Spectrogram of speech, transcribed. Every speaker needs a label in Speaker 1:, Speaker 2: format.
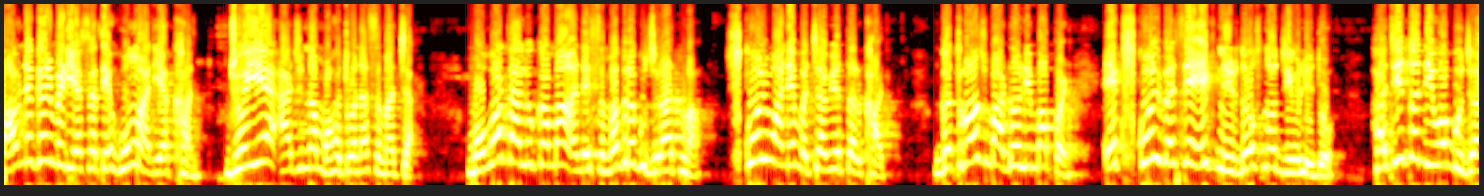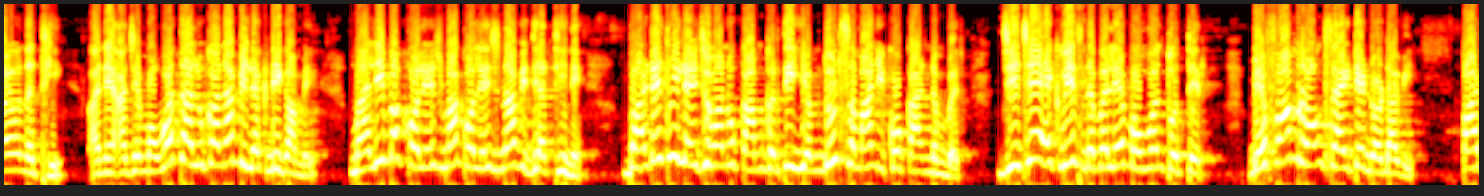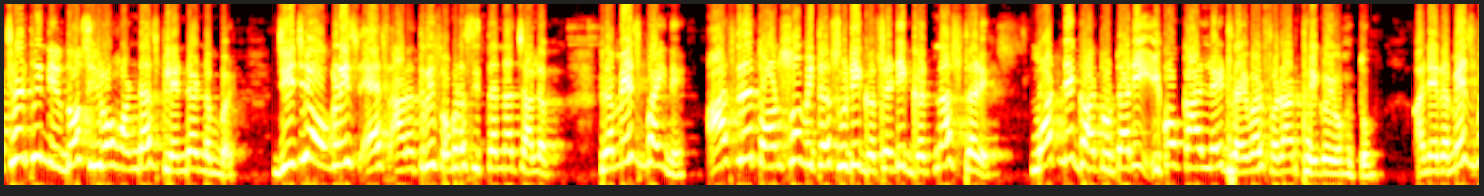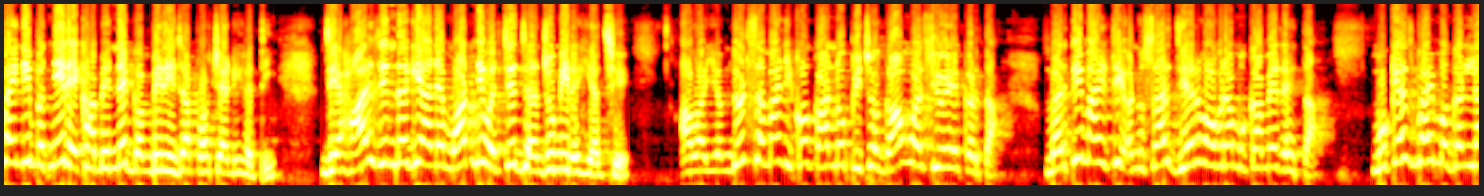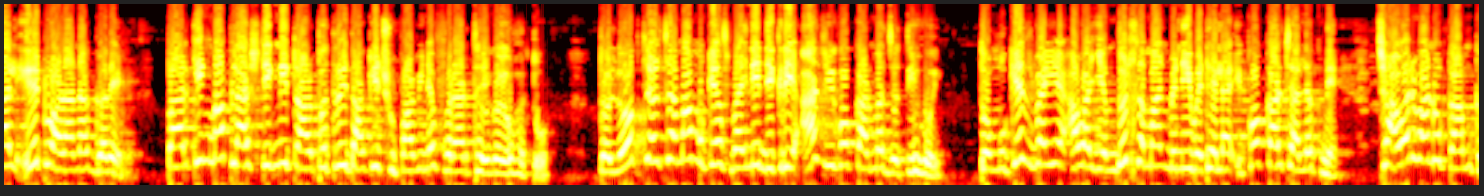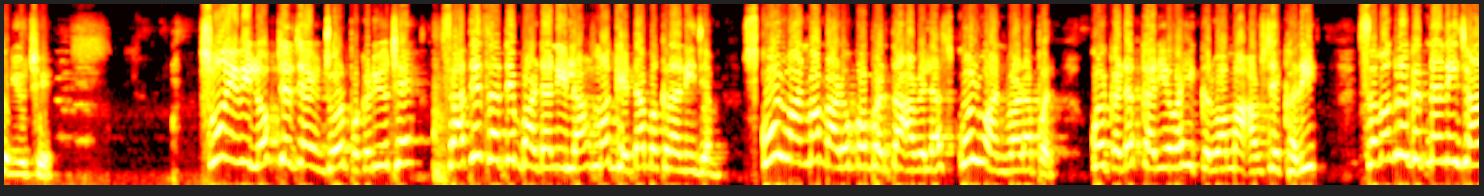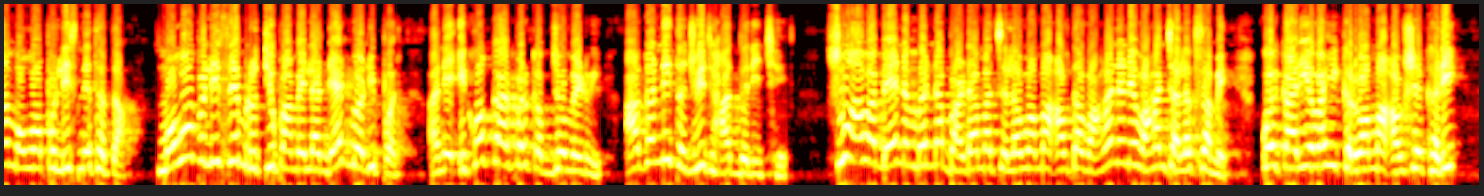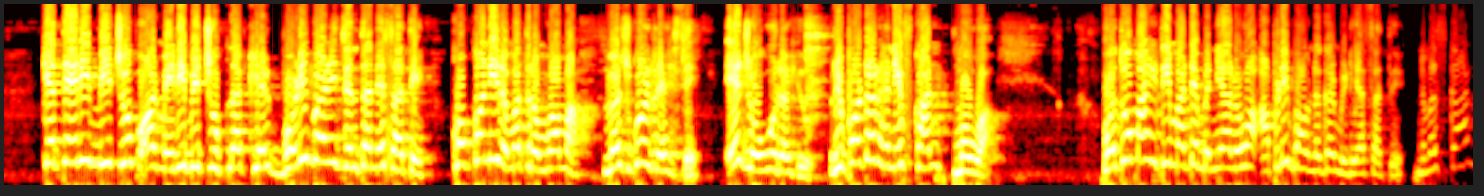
Speaker 1: Bhavnagar media સાથે હું Maria Khan. જોઈએ આજના મહત્વના સમાચાર. મહુવા તાલુકામાં અને સમગ્ર ગુજરાતમાં સ્કૂલ વાને મચાવ્યો તરખાટ. ગતરોજ બારડોલીમાં પણ એક સ્કૂલ બસે એક નિર્દોષનો જીવ લીધો. હજી તો દીવો બુજાયો નથી. અને આજે મહુવા તાલુકાના બિલકડી ગામે, માલીબા કોલેજમાં કોલેજના વિદ્યાર્થીને ભાડેથી લઈ જવાનું કામ કરતી યમદૂત સમાન ઇકો કાર નંબર જીજે એકવીસ ડબલ એ બાવન તોતેર, બેફામ રોંગ સાઇટે દોડાવી. પાછળથી નિર્દોષ Hero Honda Splendor number. GJ ઓગણીસ એસ આડત્રીસ ઓગણસિત્તેરના ચાલક. રમેશભાઈને આશરે ત્રણસો મીટર સુધી ઘસેડી ઘટના સ્થળે મોતને ઘાટ ઉતારી ઇકો કાર લઈ ડ્રાઈવર ફરાર થઈ ગયો હતો અને રમેશભાઈની પત્ની રેખાબેનને ગંભીર ઈજા પહોંચાડી હતી, જે હાલ જિંદગી અને મોતની વચ્ચે ઝંઝુમી રહ્યા છે. આવા યમદૂત સમાન ઇકો કારનો પીછો ગામવાસીઓએ કરતા મળતી માહિતી અનુસાર ઝેર વાવરા મુકામે રહેતા મુકેશભાઈ મગનલાલ ઈટવાળાના ઘરે પાર્કિંગમાં પ્લાસ્ટિકની તાળપત્રી ઢાંકી છુપાવીને ફરાર થઈ ગયો હતો. તો લોક ચર્ચામાં મુકેશભાઈની દીકરી આ જ ઇકો કારમાં જતી હોય. તો મુકેશભાઈએ આવા યમદૂત સમાન બની બેઠેલા ઇકો કાર ચાલકને છાવરવાનું કામ કર્યું છે. શું એવી લોકચર્ચાએ જોર પકડ્યું છે? સાથે સાથે ભાડાની લાહમાં ઘેટા બકરાની જેમ સ્કૂલ વાનમાં બાળકો ભરતા આવેલા સ્કૂલ વાનવાળા પર કોઈ કડક કાર્યવાહી કરવામાં આવશે ખરી? સમગ્ર ઘટનાની જાણ મહુવા પોલીસને થતા. મહુવા પોલીસે મૃત્યુ પામેલા ડેડ બોડી પર અને ઇકો કાર પર કબજો મેળવી આગળની તજવીજ હાથ ધરી છે. શું આવા બે નંબરના ભાડામાં ચલાવવામાં આવતા વાહન અને વાહન ચાલક સામે કોઈ કાર્યવાહી કરવામાં આવશે ખરી? કે તેરી બી ચૂપ ઓર મેરી બી ચૂપના ખેલ ભોળીભાળી જનતાને સાથે ખોખોની રમત રમવામાં મશગુલ રહેશે? એ જોવું રહ્યું. રિપોર્ટર હનીફ ખાન, મહુવા. વધુ માહિતી માટે બન્યા રહો આપણી ભાવનગર મીડિયા સાથે. નમસ્કાર.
